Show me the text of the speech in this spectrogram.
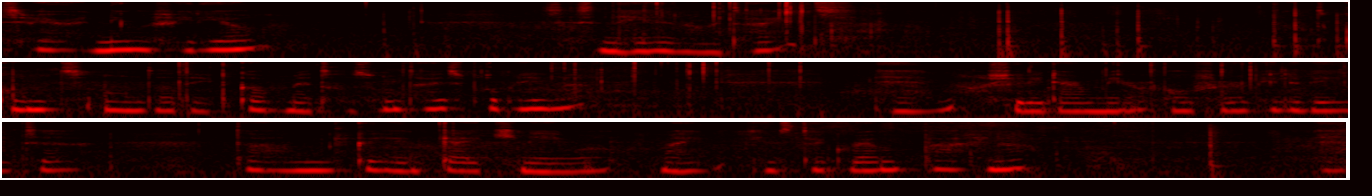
is weer een nieuwe video. Sinds een hele lange tijd. Dat komt omdat ik kamp met gezondheidsproblemen. En als jullie daar meer over willen weten, dan kun je een kijkje nemen op mijn Instagram pagina. En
